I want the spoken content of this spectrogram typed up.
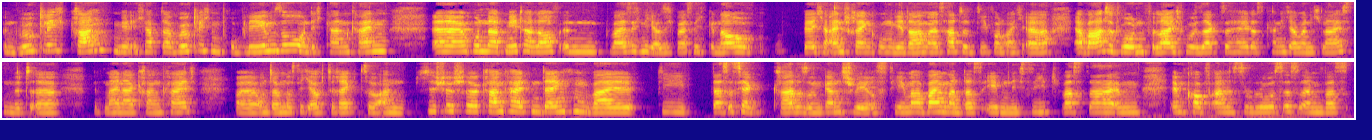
bin wirklich krank, mir, ich habe da wirklich ein Problem so und ich kann keinen äh, 100 Meter Lauf in, weiß ich nicht, also ich weiß nicht genau, welche Einschränkungen ihr damals hattet, die von euch äh, erwartet wurden, vielleicht, wo ihr sagt so, hey, das kann ich aber nicht leisten mit, äh, mit meiner Krankheit. Äh, und da musste ich auch direkt so an psychische Krankheiten denken, weil die das ist ja gerade so ein ganz schweres Thema, weil man das eben nicht sieht, was da im, im Kopf alles so los ist, ähm, was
